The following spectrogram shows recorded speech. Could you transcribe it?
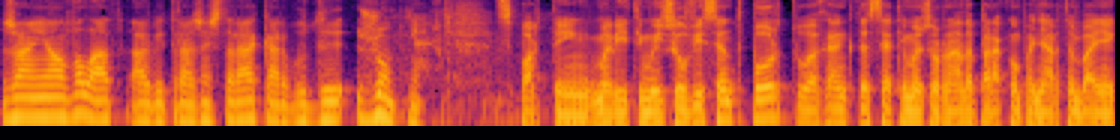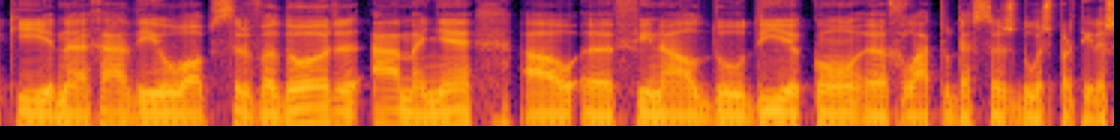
Já em Alvalade, a arbitragem estará a cargo de João Pinheiro. Sporting Marítimo e Gil Vicente Porto, arranque da sétima jornada para acompanhar também aqui na Rádio Observador amanhã ao uh, final do dia com uh, relato dessas duas partidas.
